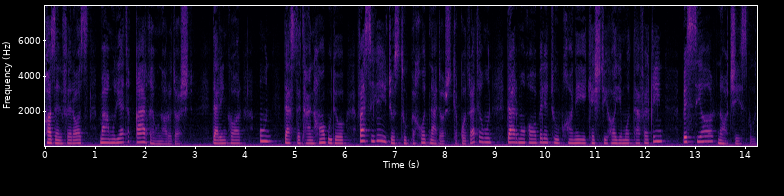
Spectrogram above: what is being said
هازنفراز معموریت غرق اونا رو داشت. در این کار اون دست تنها بود و وسیله جز توپ خود نداشت که قدرت اون در مقابل توپخانه کشتی های متفقین بسیار ناچیز بود.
